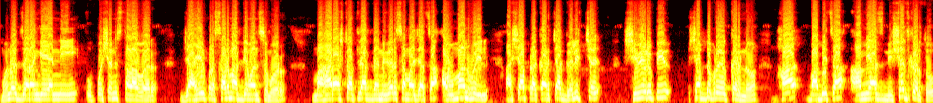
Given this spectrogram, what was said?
मनोज जरांगे यांनी उपोषण स्थळावर जाहीर प्रसार माध्यमांसमोर महाराष्ट्रातल्या धनगर समाजाचा अवमान होईल अशा प्रकारच्या गलिच्छ शिविरूपी शब्दप्रयोग करणं हा बाबीचा आम्ही आज निषेध करतो.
